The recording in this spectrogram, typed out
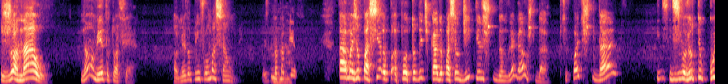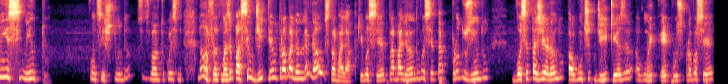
Jornal não aumenta a tua fé, aumenta a tua informação. Tua uhum. cabeça. Ah, mas eu passei, eu, pô, tô dedicado, eu passei o dia inteiro estudando. Legal estudar. Você pode estudar e desenvolver o teu conhecimento. Quando você estuda, você desenvolve o conhecimento. Não, Franco, mas eu passei o dia inteiro trabalhando. Legal você trabalhar, porque você trabalhando, você está produzindo, você está gerando algum tipo de riqueza, algum recurso para você.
